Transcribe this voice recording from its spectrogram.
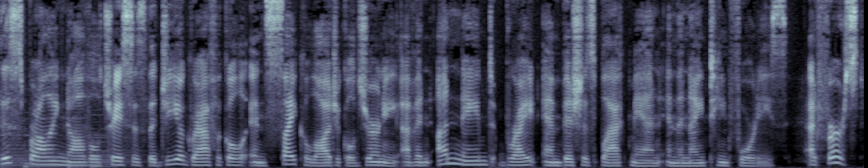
This sprawling novel traces the geographical and psychological journey of an unnamed, bright, ambitious black man in the 1940s. At first,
